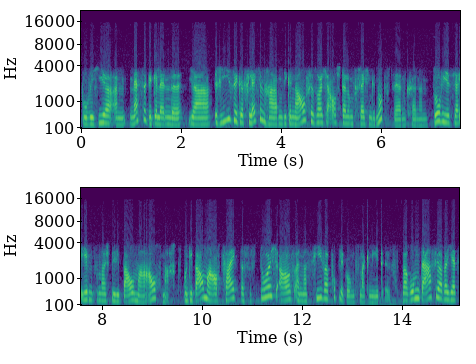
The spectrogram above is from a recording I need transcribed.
wo wir hier am Messegelände ja riesige Flächen haben, die genau für solche Ausstellungsflächen genutzt werden können. So wie es ja eben zum Beispiel die Bauma auch macht. Und die Bauma auch zeigt, dass es durchaus ein massiver Publikumsmagnet ist. Warum dafür aber jetzt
